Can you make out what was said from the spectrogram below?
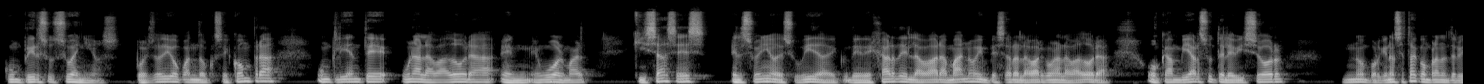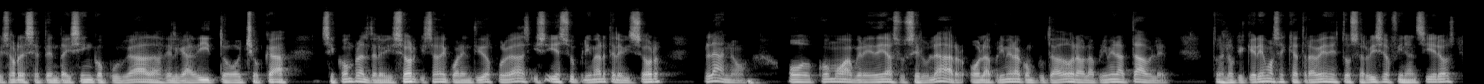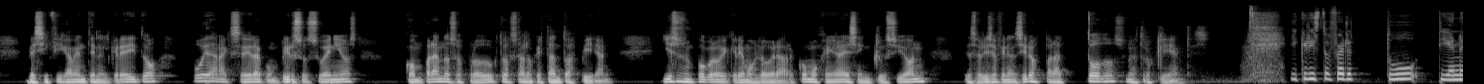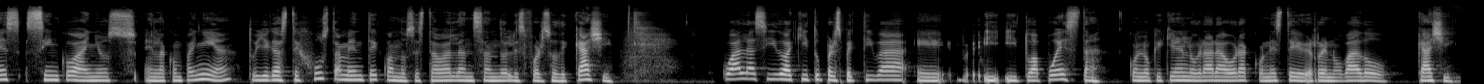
cumplir sus sueños. Pues yo digo, cuando se compra un cliente una lavadora en Walmart, quizás es el sueño de su vida, de, dejar de lavar a mano y empezar a lavar con una lavadora, o cambiar su televisor, no, porque no se está comprando el televisor de 75 pulgadas, delgadito, 8K, se compra el televisor quizás de 42 pulgadas y, es su primer televisor plano, o cómo agredea su celular, o la primera computadora, o la primera tablet. Entonces lo que queremos es que a través de estos servicios financieros, específicamente en el crédito, puedan acceder a cumplir sus sueños comprando esos productos a los que tanto aspiran. Y eso es un poco lo que queremos lograr, cómo generar esa inclusión de servicios financieros para todos nuestros clientes. Y Christopher, tú tienes cinco años en la compañía, tú llegaste justamente cuando se estaba lanzando el esfuerzo de Cashi. ¿Cuál ha sido aquí tu perspectiva eh, y, y tu apuesta con lo que quieren lograr ahora con este renovado Cashi?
